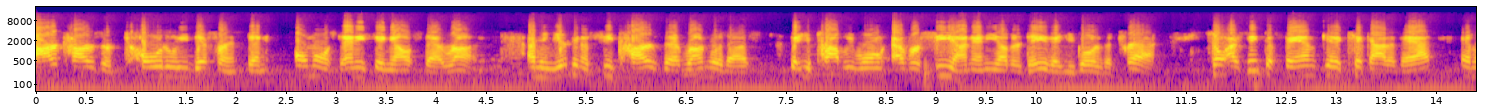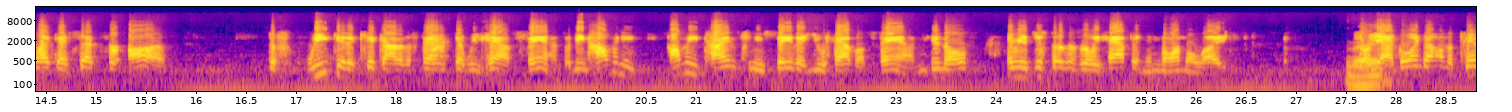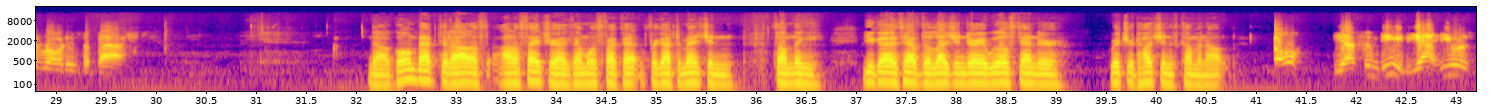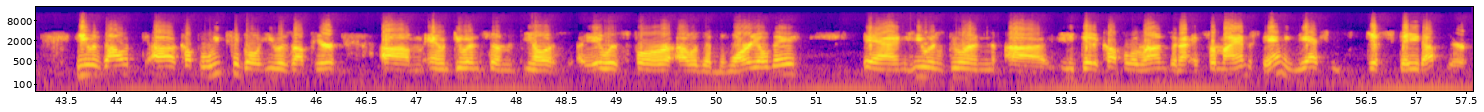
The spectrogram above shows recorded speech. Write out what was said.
our cars are totally different than almost anything else that runs. I mean, you're going to see cars that run with us that you probably won't ever see on any other day that you go to the track. So I think the fans get a kick out of that, and like I said, for us, the, we get a kick out of the fact that we have fans. I mean, how many how many times can you say that you have a fan? You know, I mean, it just doesn't really happen in normal life. Right. So yeah, going down the pit road is the best. Now going back to the out of, out of sight tracks, I almost forgot forgot to mention something. You guys have the legendary wheel stander Richard Hutchins coming out. Oh yes, indeed. Yeah, he was he was out uh, a couple weeks ago. He was up here um, and doing some. You know, it was for uh, was it Memorial Day, and he was doing. Uh, he did a couple of runs, and I, from my understanding, he actually just stayed up here,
